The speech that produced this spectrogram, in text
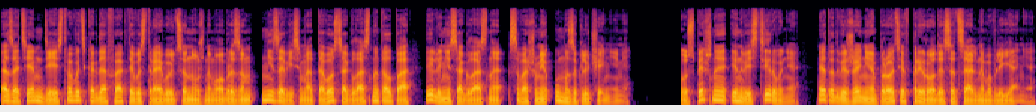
а затем действовать, когда факты выстраиваются нужным образом, независимо от того, согласна толпа или не согласна с вашими умозаключениями. Успешное инвестирование — это движение против природы социального влияния.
